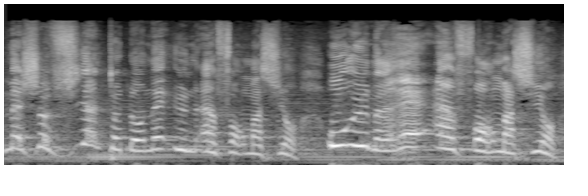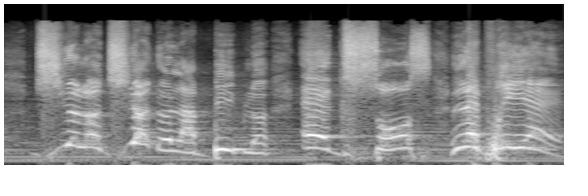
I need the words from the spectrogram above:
mais je viens te donner une information ou une réinformation. Dieu, le Dieu de la Bible, exauce les prières.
